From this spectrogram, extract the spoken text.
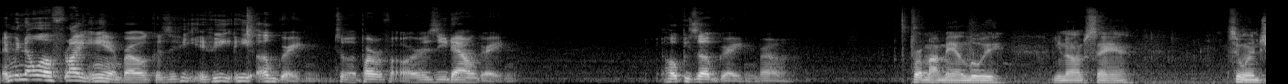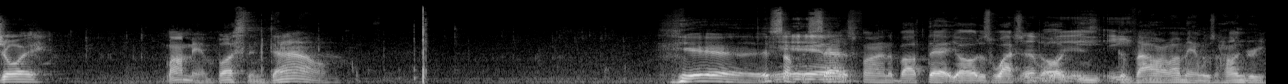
Let me know what flight in, bro. Cause if he if he he upgrading to a apartment or is he downgrading? Hope he's upgrading, bro. for my man Louis you know what I'm saying to enjoy my man busting down yeah it's something Yeah. satisfying about that y'all just watching the dog eat devour my man was hungry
